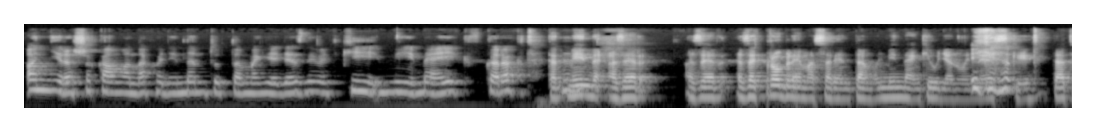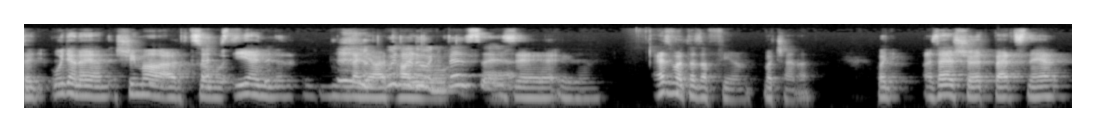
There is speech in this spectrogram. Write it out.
annyira sokan vannak, hogy én nem tudtam megjegyezni, hogy ki, mi, melyik karakter. Tehát minden, azért, azért ez egy probléma szerintem, hogy mindenki ugyanúgy Igen. néz ki. Tehát, hogy ugyanolyan sima arcú, Persze. ilyen lenyalt hajú. Ugyanúgy beszél. Ez, eh, igen. ez volt az a film, bocsánat, hogy az első öt percnél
